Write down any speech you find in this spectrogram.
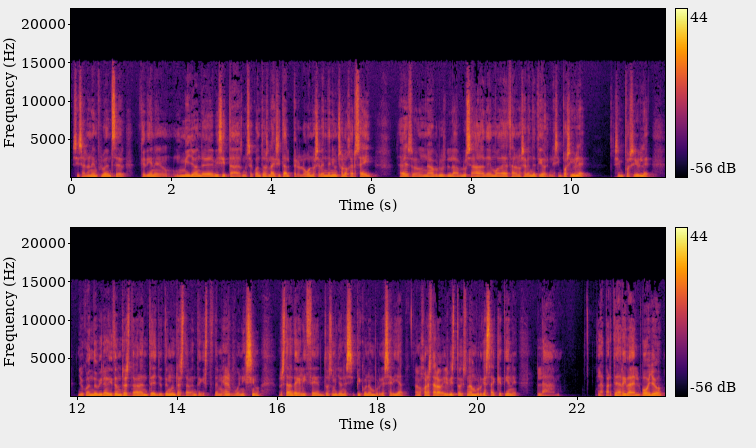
si sale una influencer que tiene un millón de visitas, no sé cuántos likes y tal, pero luego no se vende ni un solo jersey, ¿sabes? Una blusa, la blusa de moda de Zara no se vende, tío, es imposible, es imposible. Yo cuando viralizo un restaurante, yo tengo un restaurante que este también es buenísimo, un restaurante que le hice dos millones y pico, una hamburguesería, a lo mejor hasta lo habéis visto, que es una hamburguesa que tiene la, la parte de arriba del bollo,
